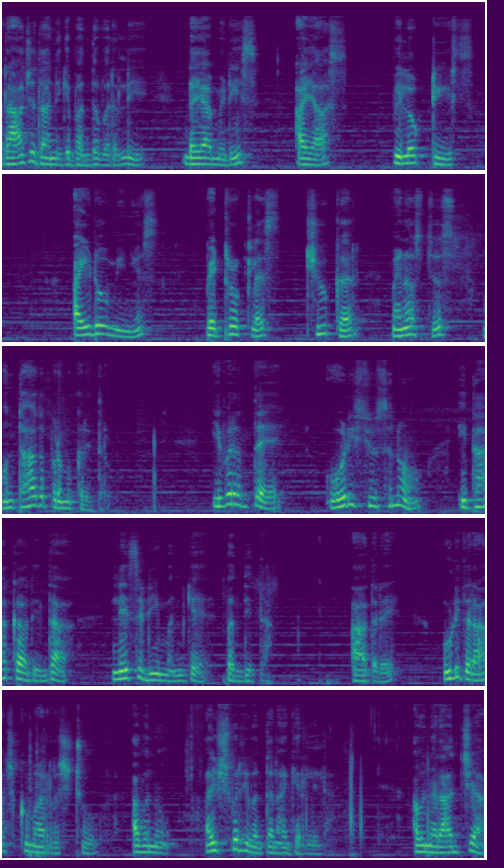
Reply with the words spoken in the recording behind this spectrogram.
ರಾಜಧಾನಿಗೆ ಬಂದವರಲ್ಲಿ ಡಯಾಮಿಡೀಸ್, ಅಯಾಸ್ ಪಿಲೋಕ್ಟೀಸ್ ಐಡೋಮಿನಿಯಸ್, ಪೆಟ್ರೋಕ್ಲಸ್ ಟ್ಯೂಕರ್ ಮೆನೋಸ್ಟಸ್ ಮುಂತಾದ ಪ್ರಮುಖರಿದ್ದರು. ಇವರಂತೆ ಓಡಿಸ್ಯೂಸನು ಇಥಾಕಾದಿಂದ ಲೇಸಿಡಿಮನ್ಗೆ ಬಂದಿದ್ದ. ಆದರೆ ಉಳಿದ ರಾಜ್ಕುಮಾರರಷ್ಟು ಅವನು ಐಶ್ವರ್ಯವಂತನಾಗಿರಲಿಲ್ಲ. ಅವನ ರಾಜ್ಯ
